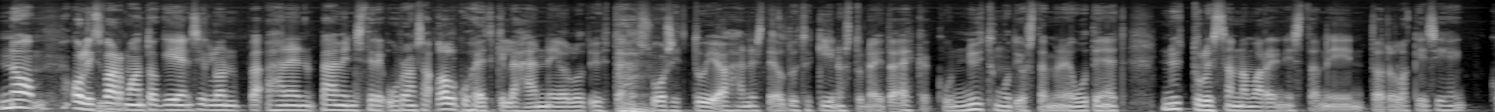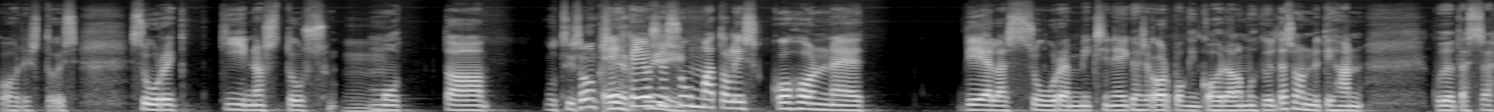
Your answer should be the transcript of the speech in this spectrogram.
No olisi varmaan toki silloin hänen pääministeriuransa alkuhetkillä hän ei ollut yhtä suosittu ja hänestä ei ollut yhtä kiinnostuneita ehkä kuin nyt, mutta jos tämmöinen uutinen, että nyt tulisi Sanna Marinista, niin todellakin siihen kohdistuisi suuri kiinnostus, mm. mutta Mut siis onko ehkä niin, jos niin. ne summat olisi kohonneet vielä suuremmiksi, niin eikö se Orpokin kohdalla, mutta kyllä tässä on nyt ihan, kuten tässä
